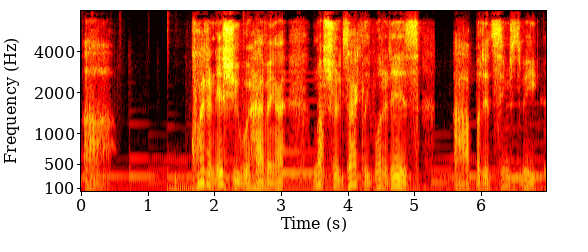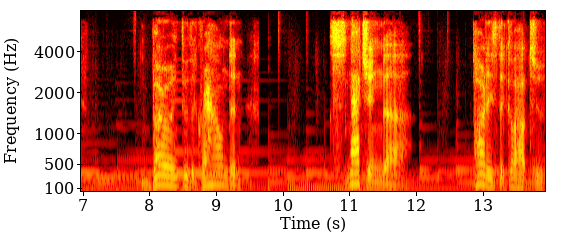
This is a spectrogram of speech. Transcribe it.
uh, quite an issue we're having. I, I'm not sure exactly what it is, uh, but it seems to be burrowing through the ground and snatching uh, parties that go out to,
